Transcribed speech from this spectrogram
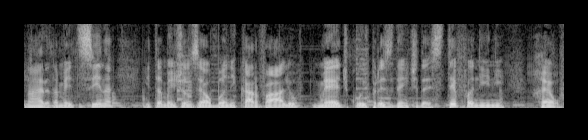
na área da medicina, e também José Albani Carvalho, médico e presidente da Stefanini Health.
